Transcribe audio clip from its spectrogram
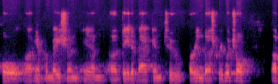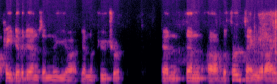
pull uh, information and uh, data back into our industry, which will uh, pay dividends in the uh, in the future. And then uh, the third thing that I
